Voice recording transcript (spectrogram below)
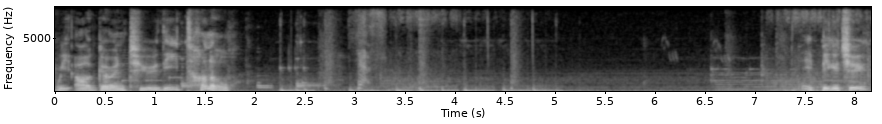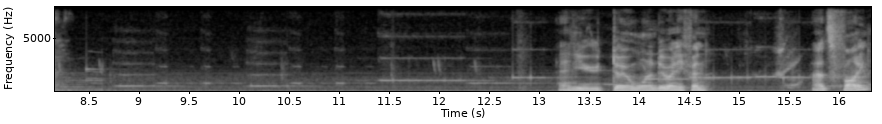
We are going to the tunnel. Yes. Hey Pikachu. And you don't want to do anything. That's fine.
